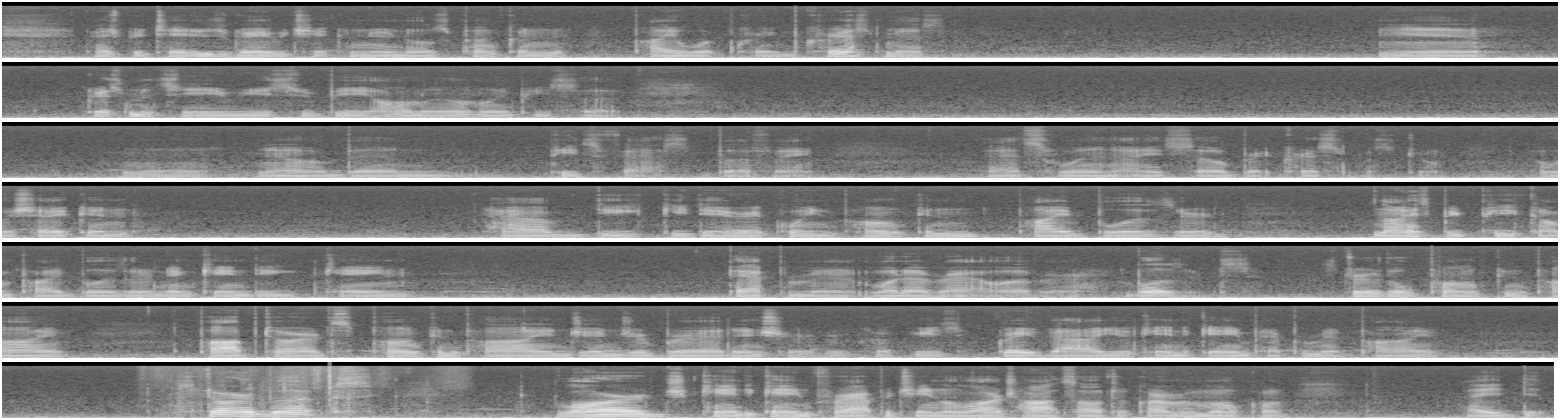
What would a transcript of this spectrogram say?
mashed potatoes, gravy, chicken noodles, pumpkin pie, whipped cream. Christmas, yeah, Christmas Eve used to be all Illinois pizza. Yeah, now been Pizza Fast buffet. That's when I celebrate Christmas too. I wish I can have Deaky Dairy Queen Pumpkin Pie Blizzard, Nice Be Pecan Pie Blizzard, and Candy Cane Peppermint, whatever, however. Blizzards. Strudel Pumpkin Pie, Pop Tarts, Pumpkin Pie, and Gingerbread, and Sugar Cookies. Great value, Candy Cane Peppermint Pie. Starbucks large candy cane frappuccino, large hot salted caramel mocha. I did,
